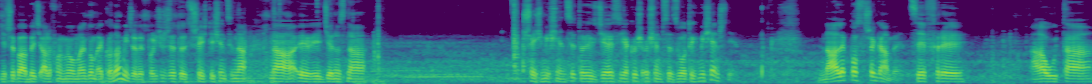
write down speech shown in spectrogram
Nie trzeba być alfą i omegą ekonomii, żeby policzyć, że to jest 6 tysięcy na, na, yy, dzieląc na 6 miesięcy to jest, gdzie jest jakoś 800 zł miesięcznie. No ale postrzegamy cyfry, auta,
